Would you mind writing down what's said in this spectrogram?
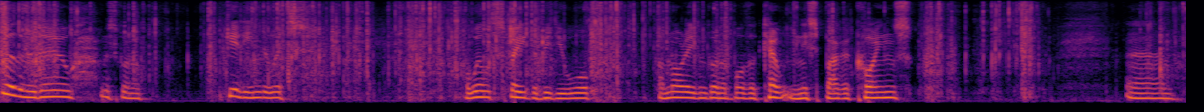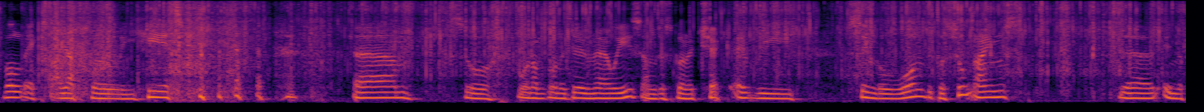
further ado, I'm just going to get into it. I will speed the video up. I'm not even going to bother counting this bag of coins. Um, Vaultex I absolutely hate. um, so what I'm going to do now is I'm just going to check every single one because sometimes in the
